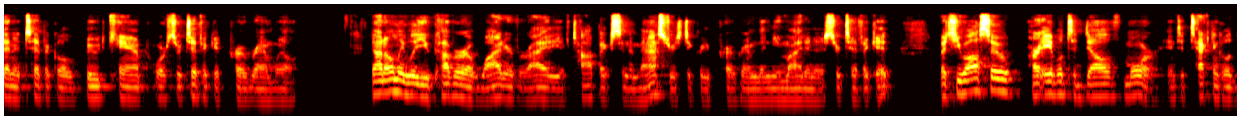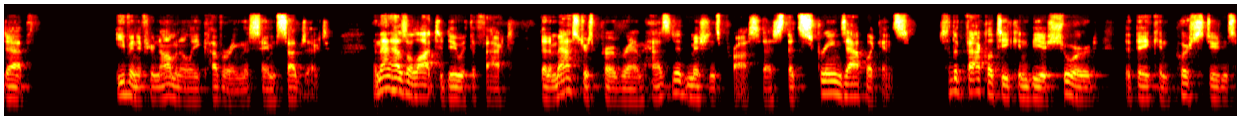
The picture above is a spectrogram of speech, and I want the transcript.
than a typical boot camp or certificate program will. Not only will you cover a wider variety of topics in a master's degree program than you might in a certificate, but you also are able to delve more into technical depth, even if you're nominally covering the same subject. And that has a lot to do with the fact that a master's program has an admissions process that screens applicants so that faculty can be assured that they can push students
